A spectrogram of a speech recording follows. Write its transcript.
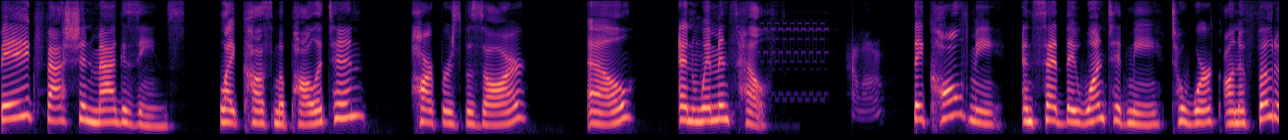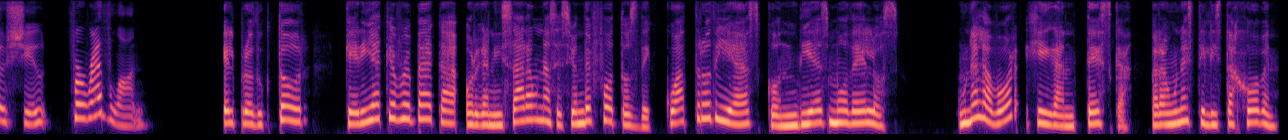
big fashion magazines like Cosmopolitan, Harper's Bazaar, Elle, and Women's Health. Hello? They called me and said they wanted me to work on a photo shoot for Revlon. El productor quería que Rebecca organizara una sesión de fotos de cuatro días con diez modelos. Una labor gigantesca para una estilista joven.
